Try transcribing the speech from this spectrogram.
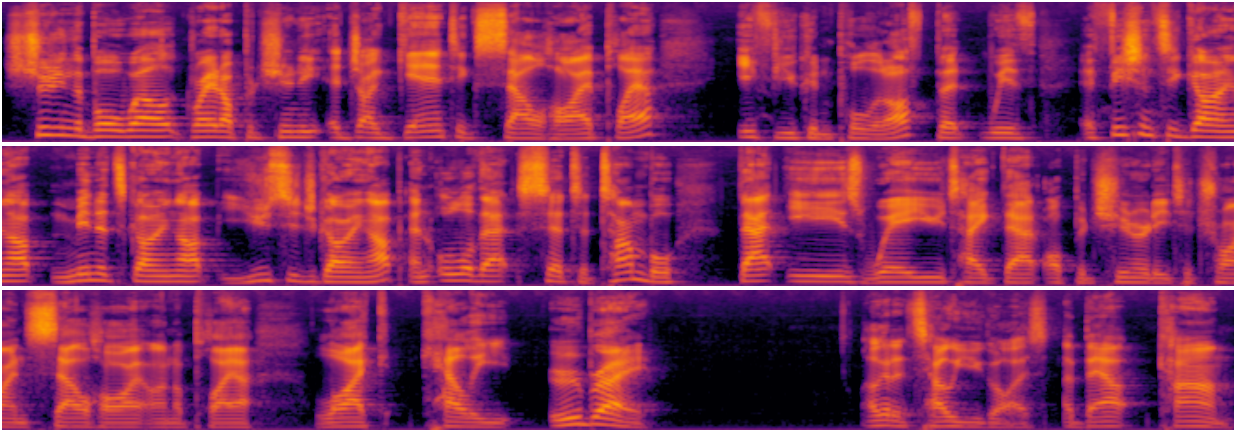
shooting the ball well, great opportunity, a gigantic sell high player if you can pull it off. But with efficiency going up, minutes going up, usage going up, and all of that set to tumble, that is where you take that opportunity to try and sell high on a player like Kelly Oubre. I'm going to tell you guys about calm.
